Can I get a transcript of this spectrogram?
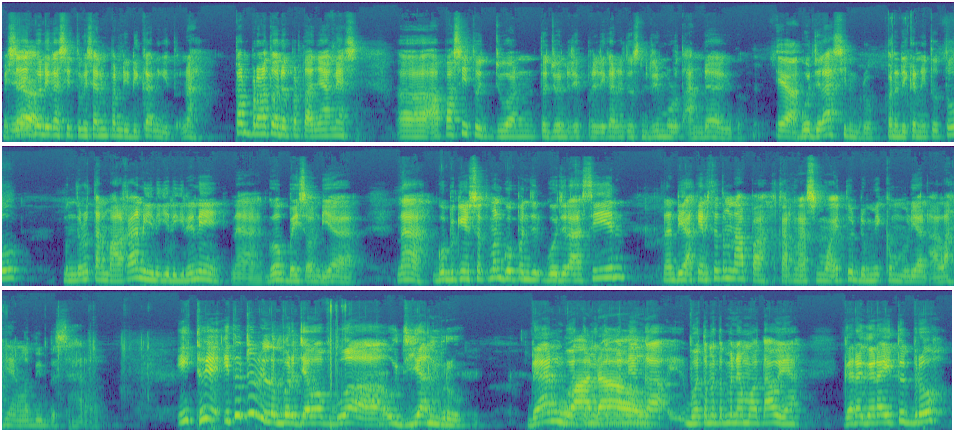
Misalnya Iya. gue dikasih tulisan pendidikan gitu. Nah kan pernah tuh ada pertanyaan Nes. Eh, apa sih tujuan tujuan dari pendidikan itu sendiri menurut anda gitu? Ya. gue jelasin bro. Pendidikan itu tuh menurut Tan Malaka kan gini gini gini nih. Nah gue based on dia. Nah gue bikin statement gue gue jelasin. Nah di akhir statement apa? Karena semua itu demi kemuliaan Allah yang lebih besar. Itu itu tuh di lembar jawab gue ujian bro dan buat teman-teman yang nggak buat teman-teman yang mau tahu ya gara-gara itu bro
